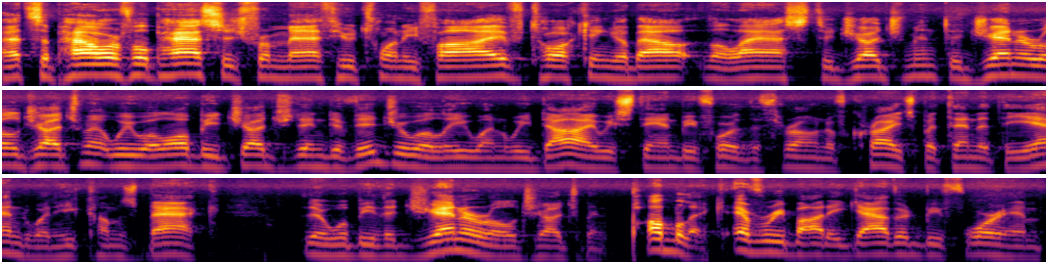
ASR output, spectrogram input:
That's a powerful passage from Matthew 25 talking about the last judgment, the general judgment. We will all be judged individually when we die. We stand before the throne of Christ. But then at the end, when he comes back, there will be the general judgment, public, everybody gathered before him,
